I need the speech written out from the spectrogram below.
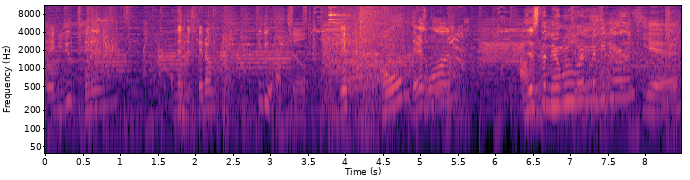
yeah. If you do pin and then just hit him, you can do up tilt. If boom, there's one. Is this the new move we're gonna be doing? Yeah.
